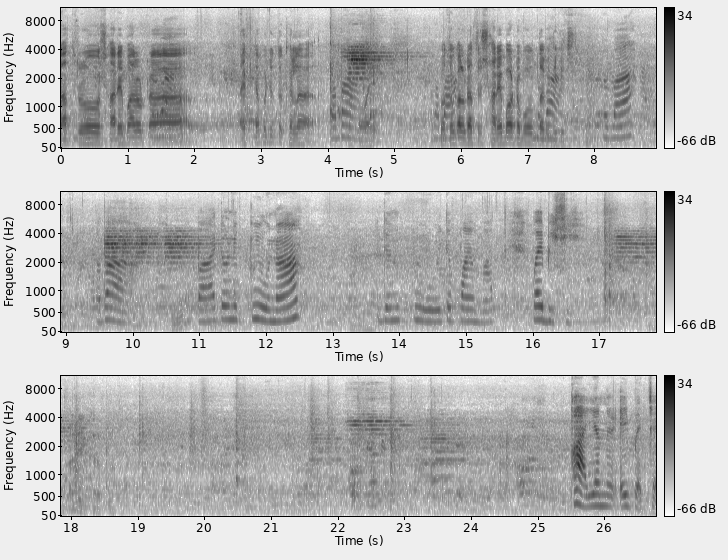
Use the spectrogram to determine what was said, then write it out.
রাত্র সাড়ে বারোটা একটা পর্যন্ত খেলা হয়। গতকাল রাত্রে সাড়ে বারোটা পর্যন্ত আমি দেখেছি। না? পায় বেশি। খারাপ না। ভাই এই বেচে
